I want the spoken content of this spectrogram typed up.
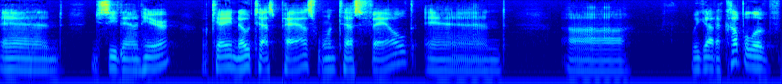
And you see down here, okay, no test passed, one test failed, and uh, we got a couple of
